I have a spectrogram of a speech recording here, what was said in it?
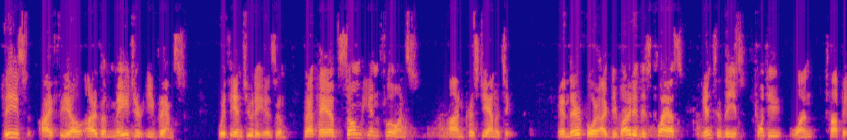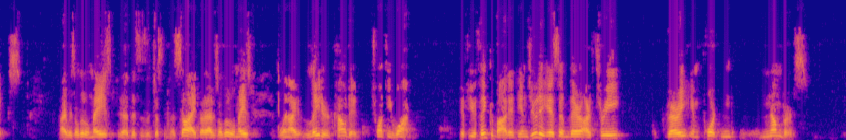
These, I feel, are the major events within Judaism that have some influence on Christianity. And therefore, I've divided this class into these 21 topics. I was a little amazed, uh, this is just an aside, but I was a little amazed when I later counted 21. If you think about it, in Judaism there are three very important numbers,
